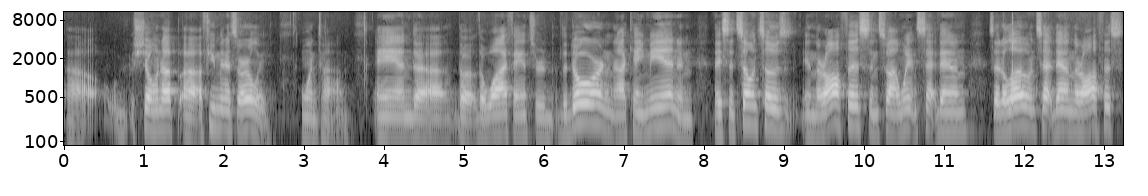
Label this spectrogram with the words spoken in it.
uh, showing up uh, a few minutes early one time. And uh, the, the wife answered the door, and I came in, and they said, So and so's in their office. And so I went and sat down, said hello, and sat down in their office.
